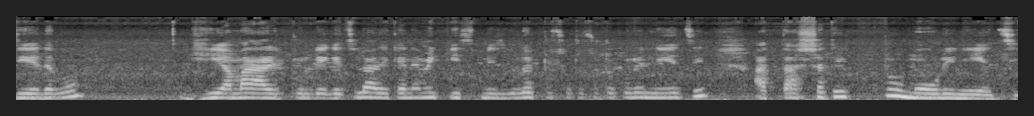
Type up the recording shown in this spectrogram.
দিয়ে দেব। ঘি আমার আর একটু লেগেছিলো, আর এখানে আমি কিশমিশগুলো একটু ছোটো ছোটো করে নিয়েছি, আর তার সাথে একটু মৌরি নিয়েছি,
